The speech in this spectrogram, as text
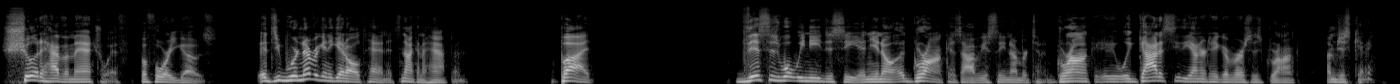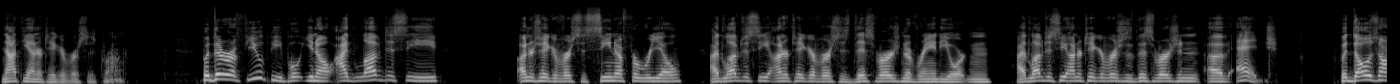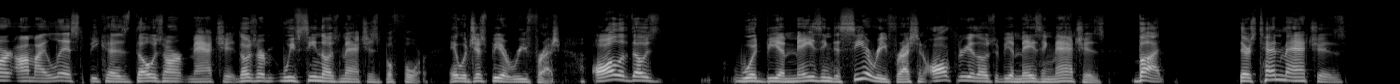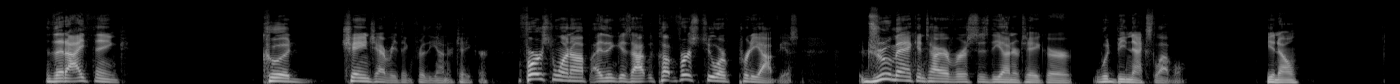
should have a match with before he goes. It's, we're never going to get all 10. It's not going to happen. But this is what we need to see. And, you know, Gronk is obviously number 10. Gronk, we got to see The Undertaker versus Gronk. I'm just kidding. Not The Undertaker versus Gronk. But there are a few people, you know, I'd love to see Undertaker versus Cena for real. I'd love to see Undertaker versus this version of Randy Orton. I'd love to see Undertaker versus this version of Edge. But those aren't on my list because those aren't matches. Those are we've seen those matches before. It would just be a refresh. All of those would be amazing to see a refresh, and all three of those would be amazing matches. But there's 10 matches that I think could change everything for The Undertaker. First one up, I think, is first two are pretty obvious. Drew McIntyre versus The Undertaker would be next level. You know,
